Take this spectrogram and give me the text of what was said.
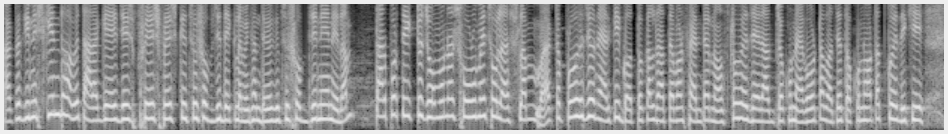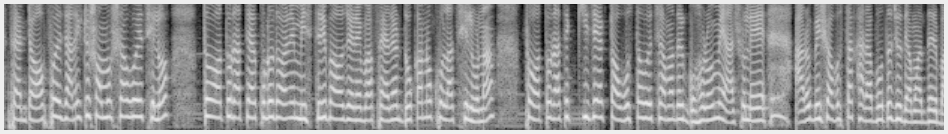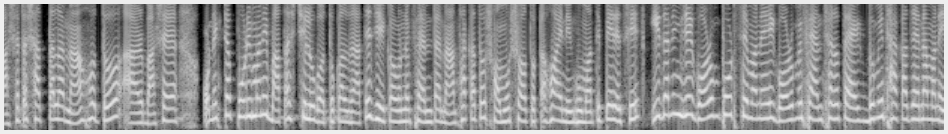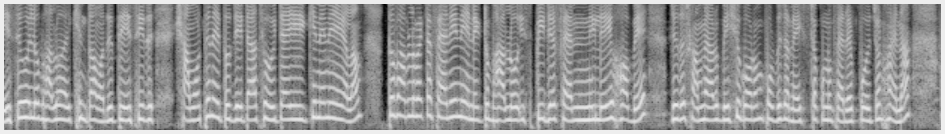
একটা জিনিস কিনতে হবে। তার আগে যে ফ্রেশ ফ্রেশ কিছু সবজি দেখলাম, এখান থেকে কিছু সবজি নিয়ে নিলাম। তারপর তো একটু যমুনার শোরুমে চলে আসলাম। একটা প্রয়োজনে আর কি, গতকাল রাতে আমার ফ্যানটা নষ্ট হয়ে যায়, রাত যখন এগারোটা বাজে তখন হঠাৎ করে দেখি ফ্যানটা অফ হয়ে যায়। আর একটু সমস্যা হয়েছিল। তো অত রাতে আর কোনো ধরনের মিস্ত্রি পাওয়া যায়নি বা ফ্যানের দোকানও খোলা ছিল না। তো অত রাতে কি যে একটা অবস্থা হয়েছে আমাদের গরমে। আসলে আরও বেশি অবস্থা খারাপ হতো যদি আমাদের বাসাটা সাততলা না হতো। আর বাসায় অনেকটা পরিমাণে বাতাস ছিল গতকাল রাতে, যে কারণে ফ্যানটা না থাকা তো সমস্যা অতটা হয়নি, ঘুমাতে পেরেছি। ইদানিং যে গরম পড়ছে মানে এই গরমে ফ্যান ছাড়া তো একদমই থাকা যায় না। মানে এসি হইলেও ভালো হয়, কিন্তু আমাদের তো এসির সামর্থ্য নেই, তো যেটা আছে ওইটাই কিনে নিয়ে গেলাম। তো ভাবলাম একটা ফ্যানই নিয়ে একটু ভালো স্পিডের ফ্যান নিলেই হবে। যেহেতু সামনে আরও বেশি গরম পড়বে, যেন এক্সট্রা কোনো ফ্যানের প্রয়োজন হয় না।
